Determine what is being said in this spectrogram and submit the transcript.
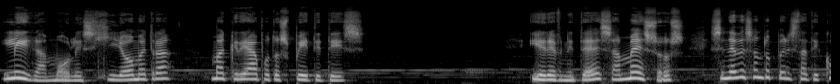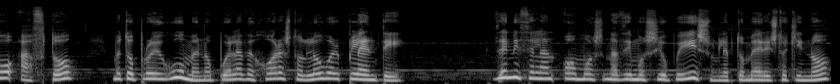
λίγα μόλις χιλιόμετρα μακριά από το σπίτι της. Οι ερευνητές αμέσως συνέδεσαν το περιστατικό αυτό με το προηγούμενο που έλαβε χώρα στο Lower Plenty. Δεν ήθελαν όμως να δημοσιοποιήσουν λεπτομέρειες στο κοινό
